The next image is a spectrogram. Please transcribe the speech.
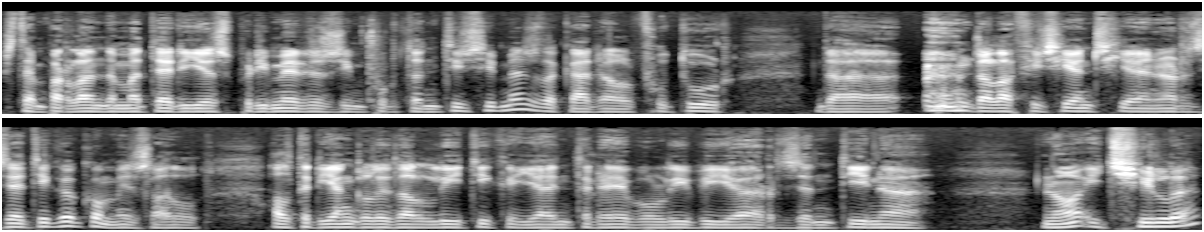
Estem parlant de matèries primeres importantíssimes de cara al futur de, de l'eficiència energètica, com és el, el triangle del liti que hi ha entre Bolívia, Argentina no? i Xile,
